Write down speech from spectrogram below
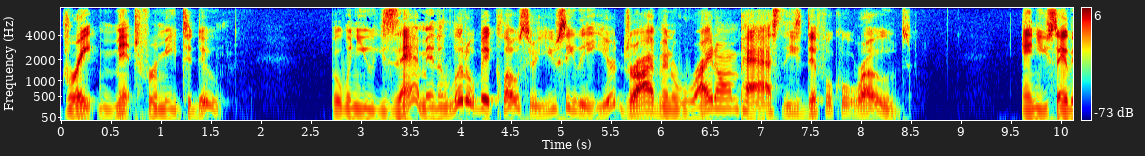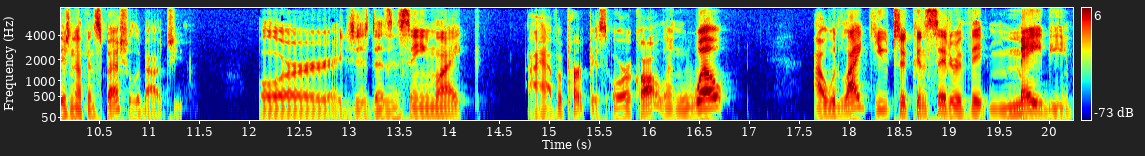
great meant for me to do. But when you examine a little bit closer, you see that you're driving right on past these difficult roads. And you say there's nothing special about you. Or it just doesn't seem like I have a purpose or a calling. Well, I would like you to consider that maybe,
